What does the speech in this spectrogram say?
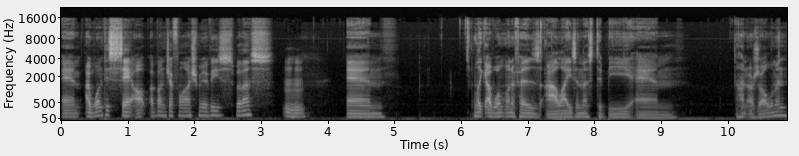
Um, I want to set up a bunch of Flash movies with this. Mm-hmm. Um, like I want one of his allies in this to be um, Hunter Zolomon,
